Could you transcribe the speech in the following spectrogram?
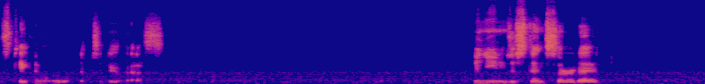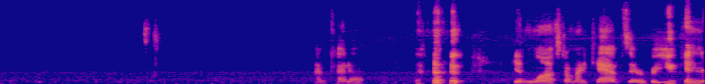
it's taking a little bit to do this. And you can just insert it. I'm kind of getting lost on my tabs there, but you can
